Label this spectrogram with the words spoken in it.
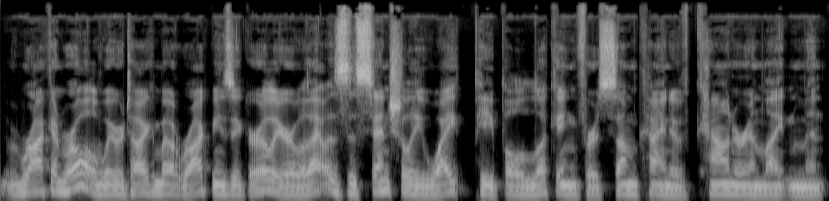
rock and roll. We were talking about rock music earlier. Well, that was essentially white people looking for some kind of counter Enlightenment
